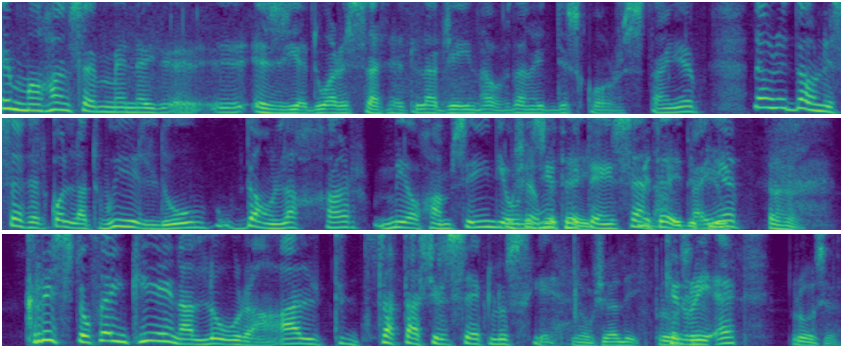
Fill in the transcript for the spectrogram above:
Imma ħa nsemmi ngħid iżjed dwar is-setgħet li ġejna f'dan id-diskors, tajjeb? Dawn dawn is-setgħet kollha twieldu f'dawn l-aħħar 150 jew iżjed 200 sena, tajjeb? Kristu fejn kien allura għal 19 seklu sħiħ? Kien rieqed? Proset.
